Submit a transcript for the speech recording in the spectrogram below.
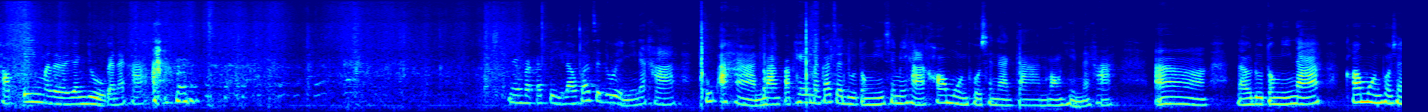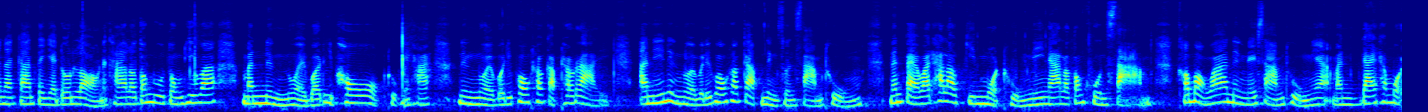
ช้อปปิ้งมาเลยยังอยู่กันนะคะ อย่างปกติเราก็จะดูอย่างนี้นะคะ ทุกอาหารบางประเภทมันก็จะดูตรงนี้ใช่ไหมคะ ข้อมูลโภชนาการมองเห็นนะคะ อ่าเราดูตรงนี้นะ ข้อมูลโภชนาการแต่อย่าโดนหลอกนะคะ เราต้องดูตรงที่ว่ามันหนึ่งหน่วยบริโภคถูกไหมคะหนึ่งหน่วยบริโภคเท่ากับเท่าไหร่ อันนี้หนึ่งหน่วยบริโภคเท่ากับ1ส่วน3ถุง นั่นแปลว่าถ้าเรากินหมดถุงนี้นะ เราต้องคูณ 3 เขาบอกว่า 1 ใน 3 ถุงเนี่ยมันได้ทั้งหมด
